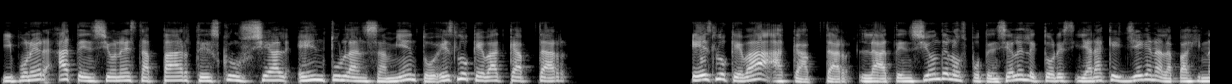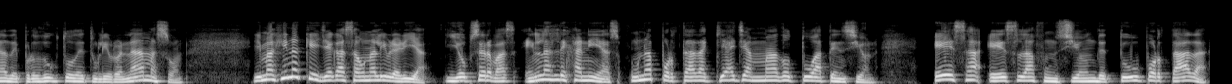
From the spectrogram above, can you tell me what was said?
y poner atención a esta parte es crucial en tu lanzamiento, es lo que va a captar es lo que va a captar la atención de los potenciales lectores y hará que lleguen a la página de producto de tu libro en Amazon. Imagina que llegas a una librería y observas en las lejanías una portada que ha llamado tu atención. Esa es la función de tu portada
